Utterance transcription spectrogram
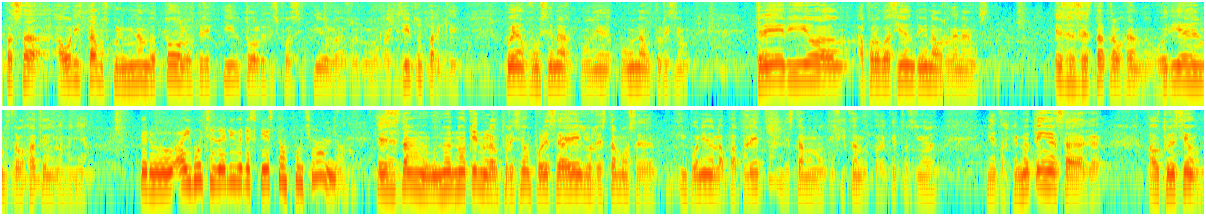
pasada. Ahora estamos culminando todos los directivos, todos los dispositivos, los, los requisitos para que puedan funcionar con, eh, con una autorización, previo a aprobación de una ordenanza. Eso se está trabajando. Hoy día hemos trabajado en la mañana. Pero hay muchos deliveries que ya están funcionando. Ellos están, no, no tienen la autorización, por eso a ellos le estamos eh, imponiendo la papeleta, le estamos notificando para que estos señores, mientras que no tengan esa eh, autorización,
